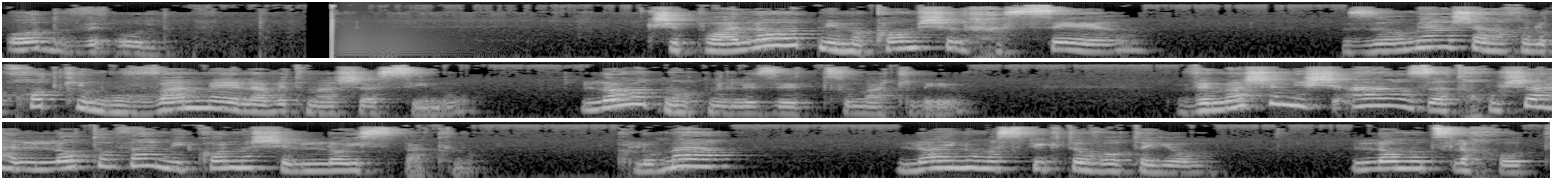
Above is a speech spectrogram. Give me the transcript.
עוד ועוד. כשפועלות ממקום של חסר, זה אומר שאנחנו לוקחות כמובן מאליו את מה שעשינו, לא נותנות לזה תשומת לב, ומה שנשאר זה התחושה הלא טובה מכל מה שלא הספקנו. כלומר, לא היינו מספיק טובות היום, לא מוצלחות.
